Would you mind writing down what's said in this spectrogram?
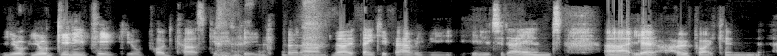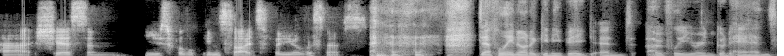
your your guinea pig, your podcast guinea pig. but um, no, thank you for having me here today, and uh, yeah, hope I can uh, share some useful insights for your listeners. Definitely not a guinea pig, and hopefully you're in good hands.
